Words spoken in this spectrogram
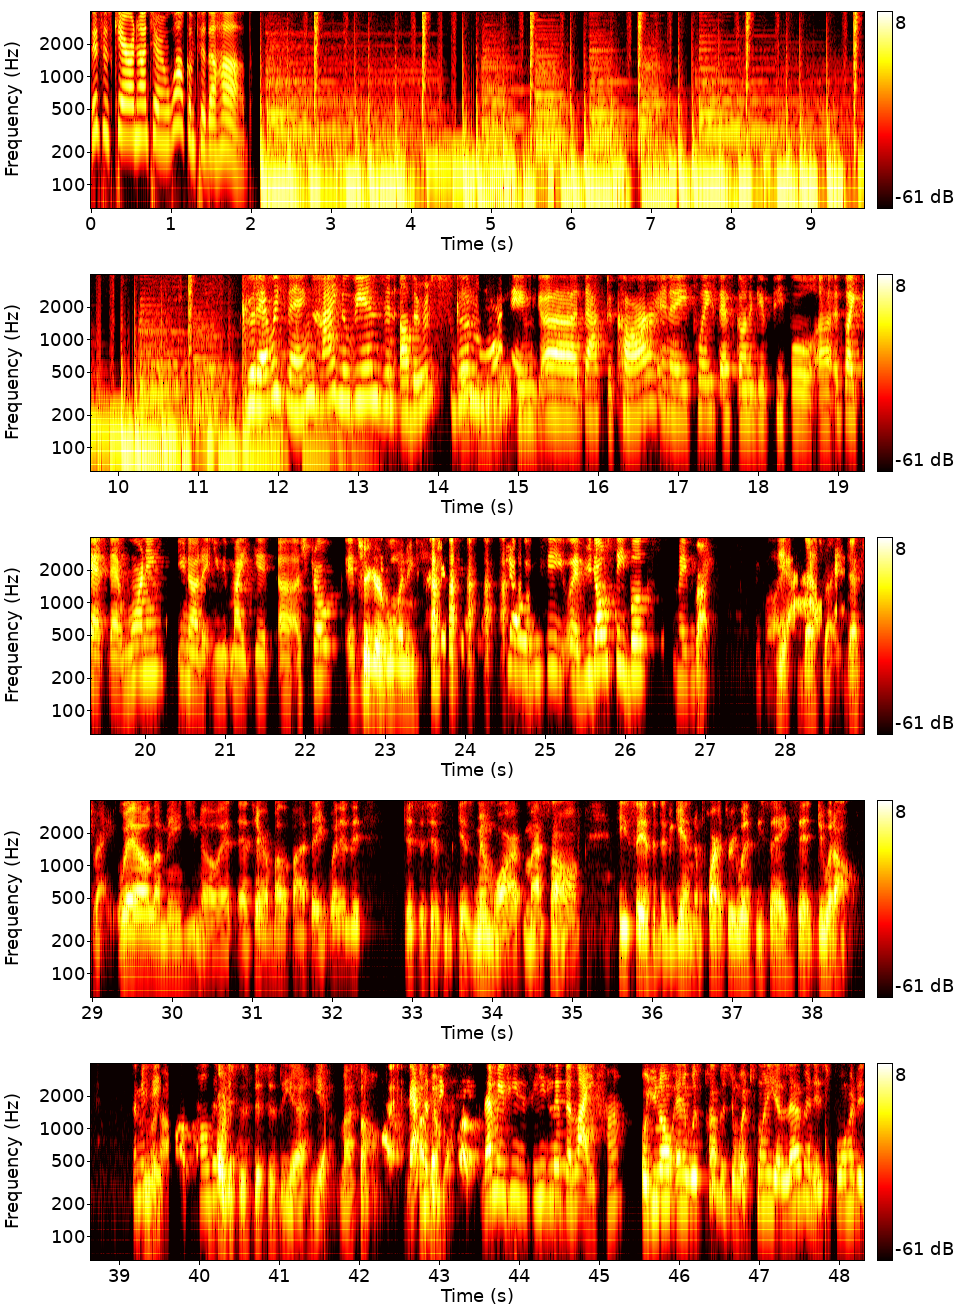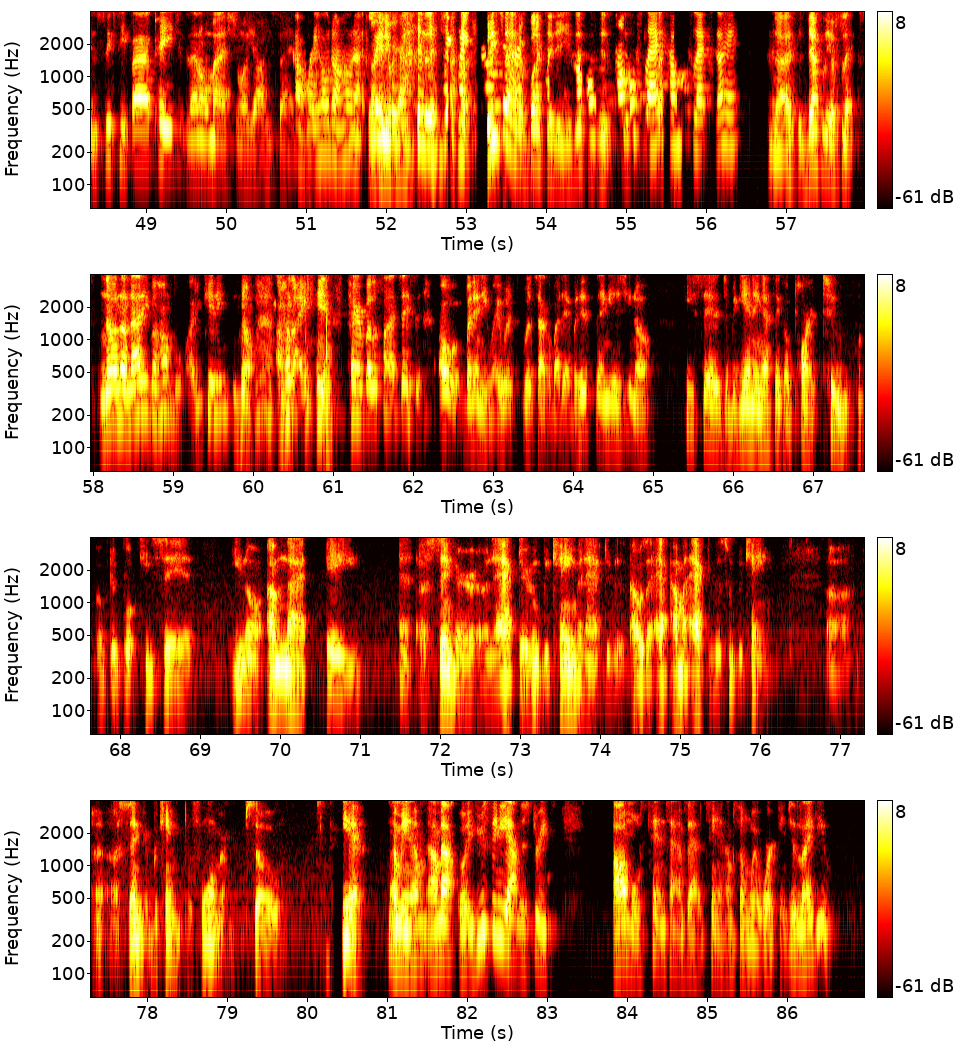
This is Karen Hunter, and welcome to The Hub. Good everything. Hi, Knubians and others. Good morning, uh, Dr. Carr, in a place that's going to give people. Uh, it's like that that warning, you know, that you might get uh, a stroke if Trigger you, warning. you know, if you see if you don't see books, maybe right. Yeah, that's right. That's right. Well, I mean, you know, as as Harold Belafonte, what is it? This is his his memoir, my song. He says at the beginning of part three, what does he say? He said, "Do it all." Let me Do see. Hold- it. Oh, up. this is this is the uh yeah, my song. That's a a big book. That means he's he's lived a life, huh? Oh, you know, and it was published in what 2011. It's 465 pages, and I don't mind showing y'all. He signed. Oh wait, hold on, hold on. So anyway, let. Wait, but he signed a bunch of these. This is his. humble flex, humble flex. Go ahead. No, it's definitely a flex. No, no, not even humble. Are you kidding? No, I'm like yeah, Harry Belafonte said. Oh, but anyway, we'll we'll talk about that. But his thing is, you know, he said at the beginning, I think, of part two of the book, he said, you know, I'm not a a, a singer or an actor who became an activist. I was a I'm an activist who became uh, a, a singer, became a performer. So, yeah, I mean, I'm I'm out. Well, if you see me out in the streets, almost ten times out of ten, I'm somewhere working, just like you.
